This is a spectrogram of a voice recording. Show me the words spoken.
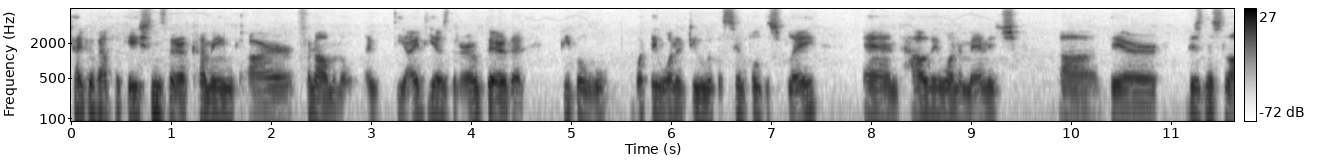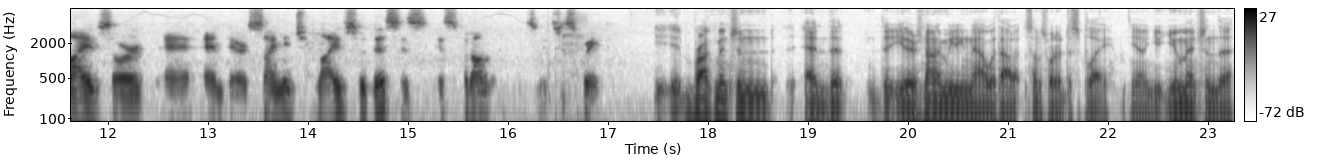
type of applications that are coming are phenomenal. Like the ideas that are out there that people what they want to do with a simple display and how they want to manage uh, their business lives or uh, and their signage lives with this is is phenomenal. It's, it's just great. It, Brock mentioned Ed that, that there's not a meeting now without some sort of display. You know, you, you mentioned the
